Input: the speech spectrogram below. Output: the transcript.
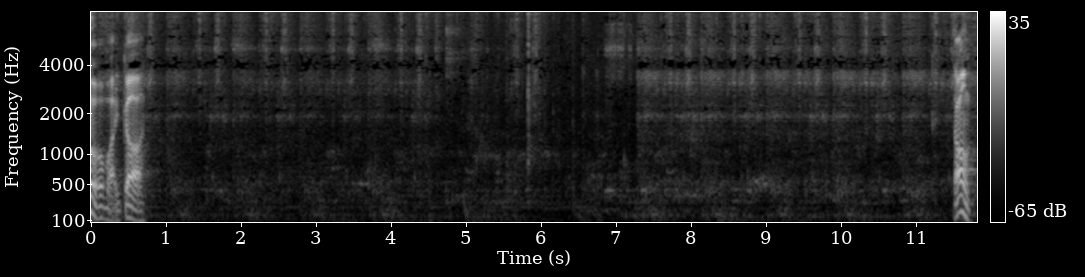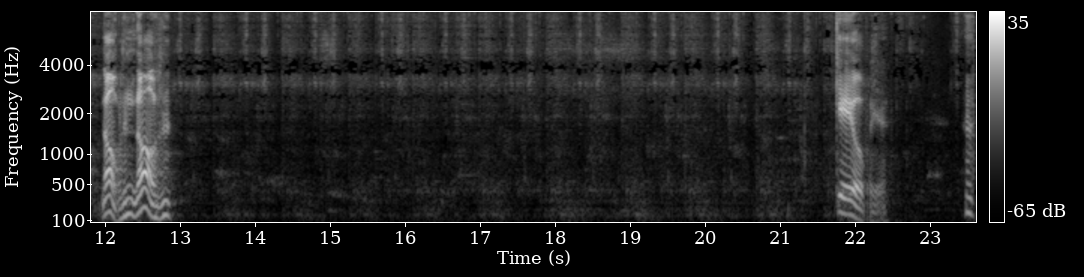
Oh my god. No, no, no. gay over here. okay,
